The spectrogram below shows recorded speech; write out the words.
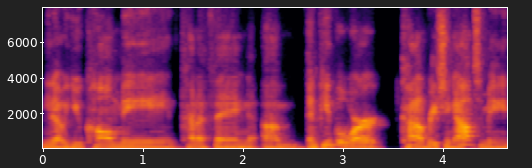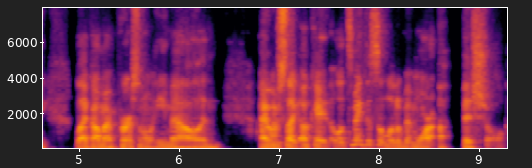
you know, you call me kind of thing, um, and people were kind of reaching out to me like on my personal email and I was like, okay, let's make this a little bit more official.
